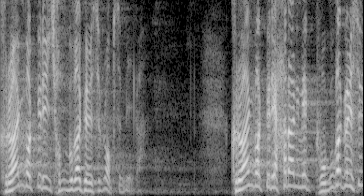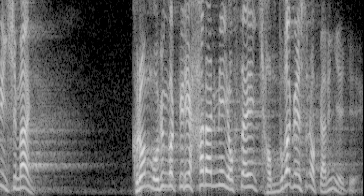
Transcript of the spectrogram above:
그러한 것들이 전부가 될 수는 없습니다. 그러한 것들이 하나님의 도구가 될 수는 있지만 그런 모든 것들이 하나님의 역사의 전부가 될 수는 없다는 얘기예요.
